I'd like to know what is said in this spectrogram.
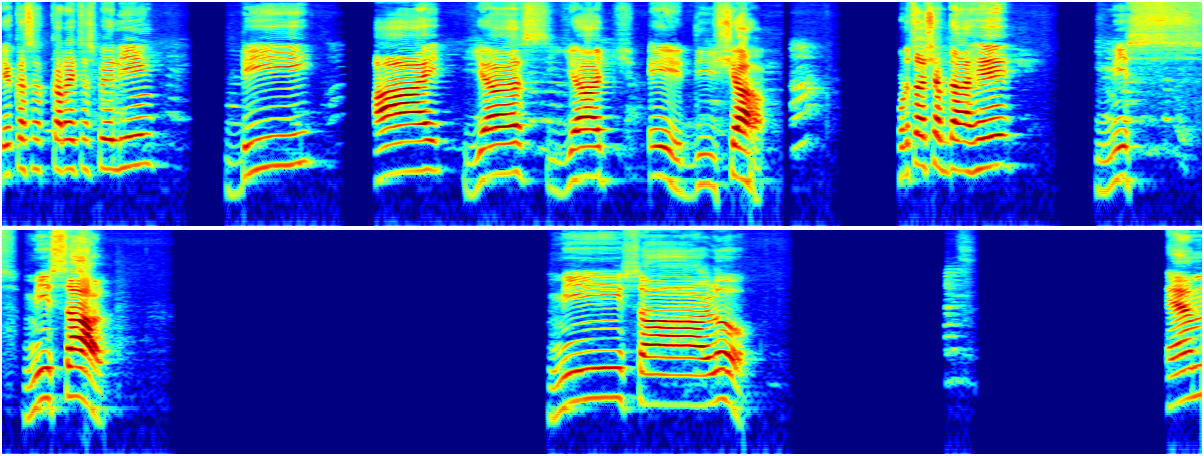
ते कसं करायचं spelling D I S H A Disha. पुढचा शब्द आहे मिस Misal. Misal. M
